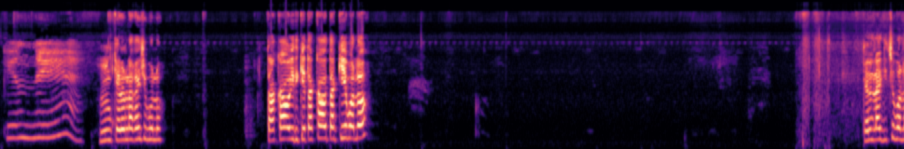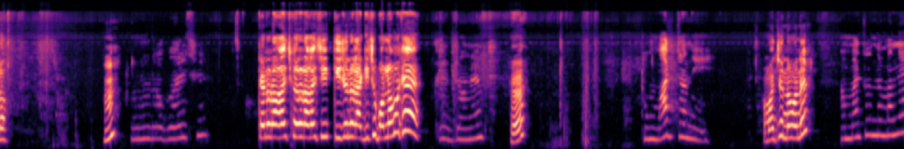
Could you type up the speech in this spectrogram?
কেন হুম কেন লাগাইছো বলো? তাকাও ওইদিকে তাকাও তাকিয়ে বলো। কেন লাগিয়েছো বলো? হুম? কেন লাগাইছি কেন লাগাইছি? কি জন্য লাগিয়েছো বলো আমাকে? হ্যাঁ? তোমার আমার জন্য মানে? আমার জন্য মানে?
